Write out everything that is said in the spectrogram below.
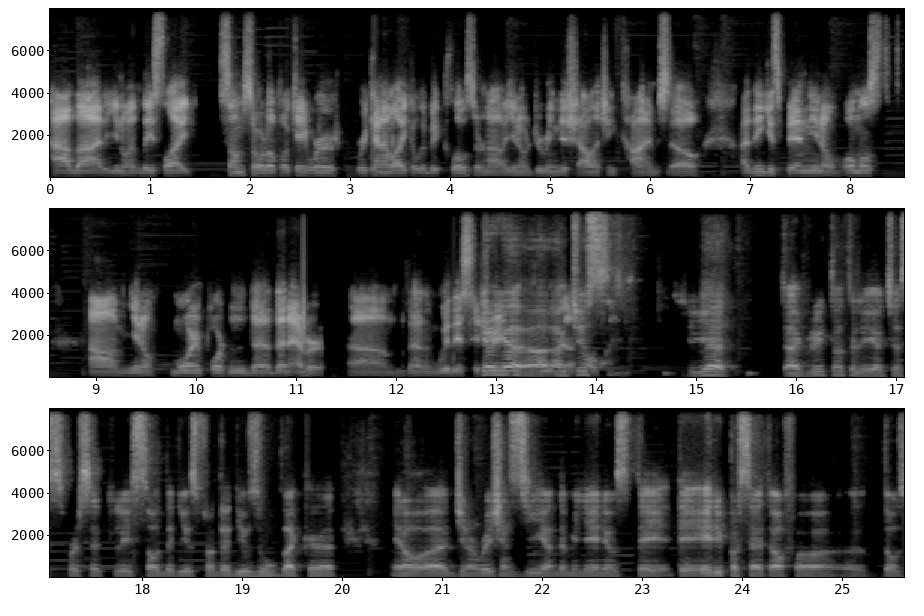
have that you know at least like some sort of okay we're we're kind of like a little bit closer now you know during this challenging time. So i think it's been you know almost um, you know more important uh, than ever um, than with this situation yeah yeah uh, i just yeah i agree totally. I just recently saw the news from the Newzoo like uh, you know uh, generation z and the millennials they they 80% of uh, uh, those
